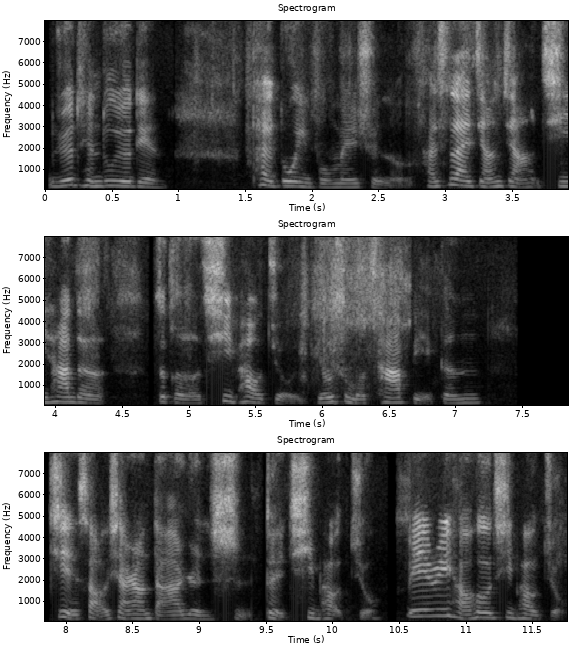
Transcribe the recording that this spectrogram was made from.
我觉得甜度有点。太多 information 了，还是来讲讲其他的这个气泡酒有什么差别，跟介绍一下让大家认识。对，气泡酒，very 好喝气泡酒，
